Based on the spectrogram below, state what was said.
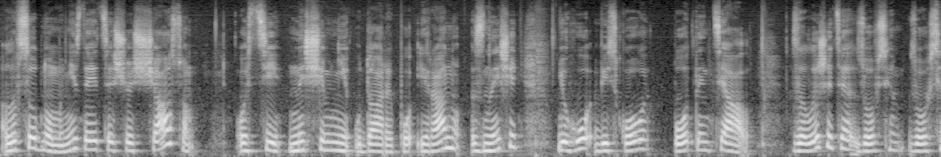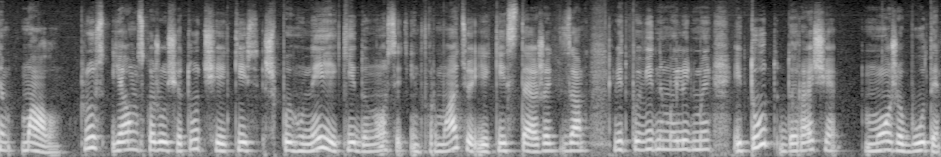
Але все одно мені здається, що з часом ось ці нищівні удари по Ірану знищать його військовий потенціал. Залишиться зовсім зовсім мало. Плюс я вам скажу, що тут ще якісь шпигуни, які доносять інформацію, які стежать за відповідними людьми. І тут, до речі, може бути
